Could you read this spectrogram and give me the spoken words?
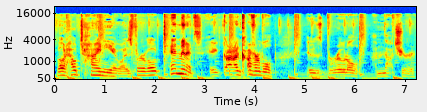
about how tiny it was for about 10 minutes. It got uncomfortable. It was brutal. I'm not sure.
